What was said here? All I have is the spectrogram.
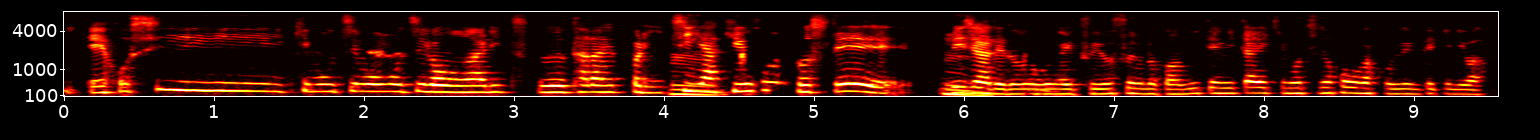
いてほしい気持ちももちろんありつつ、ただやっぱり一うん野球ファンとして、うんメジャーでどのぐらい通用するのかを見てみたい気持ちの方が個人的には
